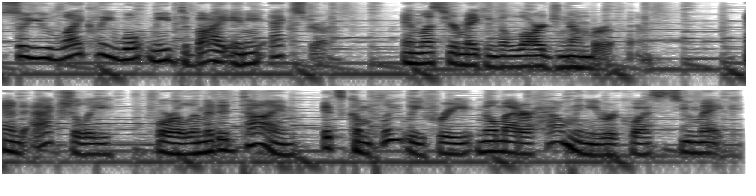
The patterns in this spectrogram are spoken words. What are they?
so you likely won't need to buy any extra, unless you're making a large number of them. And actually, for a limited time, it's completely free no matter how many requests you make.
